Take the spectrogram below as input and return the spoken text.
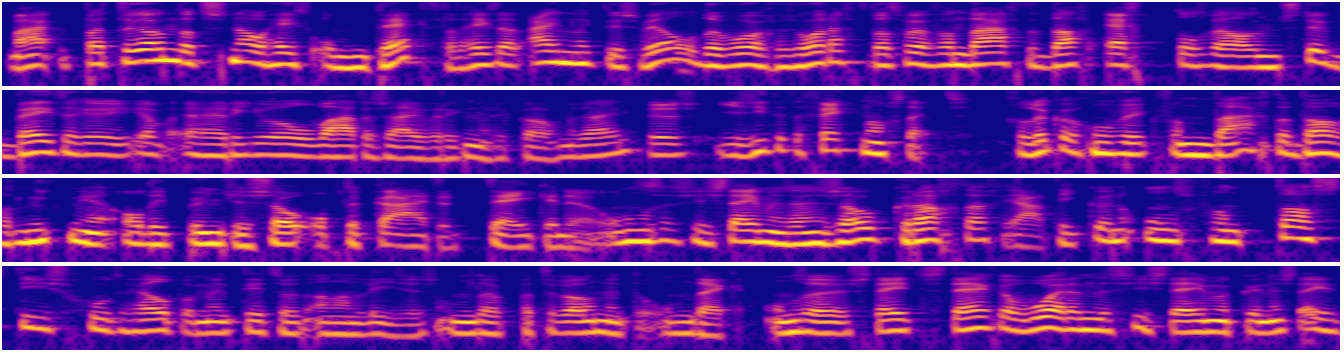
Maar het patroon dat Snow heeft ontdekt, dat heeft uiteindelijk dus wel ervoor gezorgd dat we vandaag de dag echt tot wel een stuk betere rioolwaterzuiveringen gekomen zijn. Dus je ziet het effect nog steeds. Gelukkig hoef ik vandaag de dag niet meer al die puntjes zo op de kaart te tekenen. Onze systemen zijn zo krachtig, ja, die kunnen ons fantastisch goed helpen met dit soort analyses om de patronen te ontdekken. Onze steeds sterker wordende systemen kunnen steeds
